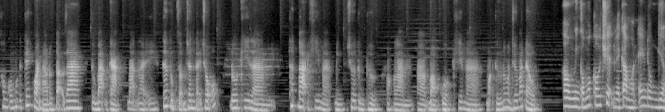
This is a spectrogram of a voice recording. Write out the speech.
không có một cái kết quả nào được tạo ra từ bạn cả. Bạn lại tiếp tục dậm chân tại chỗ. Đôi khi là thất bại khi mà mình chưa từng thử hoặc là à, bỏ cuộc khi mà mọi thứ nó còn chưa bắt đầu. Ờ, mình có một câu chuyện với cả một em đồng nghiệp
